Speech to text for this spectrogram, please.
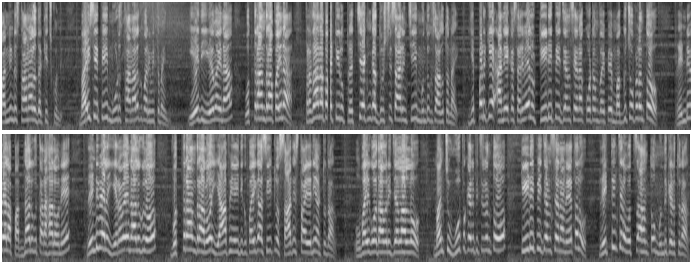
పన్నెండు స్థానాలు దక్కించుకుంది. వైసీపీ మూడు స్థానాలకు పరిమితమైంది. ఏది ఏమైనా ఉత్తరాంధ్ర పైన ప్రధాన పార్టీలు ప్రత్యేకంగా దృష్టి సారించి ముందుకు సాగుతున్నాయి. ఇప్పటికే అనేక సర్వేలు టీడీపీ జనసేన కూటమి వైపే మగ్గు చూపడంతో రెండు వేల పద్నాలుగు తరహాలోనే రెండు వేల ఇరవై నాలుగులో ఉత్తరాంధ్రలో యాభై ఐదుకు పైగా సీట్లు సాధిస్తాయని అంటున్నారు. ఉభయ గోదావరి జిల్లాల్లో మంచు ఊపు కనిపించడంతో టీడీపీ జనసేన నేతలు రెట్టించిన ఉత్సాహంతో ముందుకెడుతున్నారు.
